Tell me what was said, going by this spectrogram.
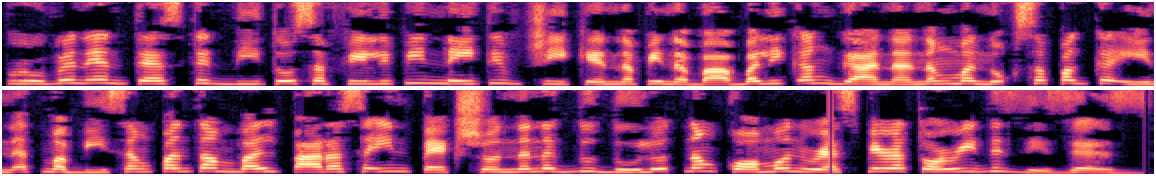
Proven and tested dito sa Philippine Native Chicken na pinababalik ang gana ng manok sa pagkain at mabisang pantambal para sa infection na nagdudulot ng common respiratory diseases.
